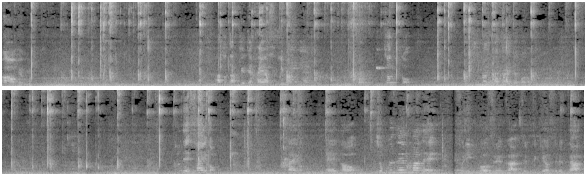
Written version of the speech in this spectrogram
あ、オッケー。あと卓球って早すぎますね。ちょっと一番高いところ。で最後、最後、えっ、と直前までフリックをするかつっつきをするか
